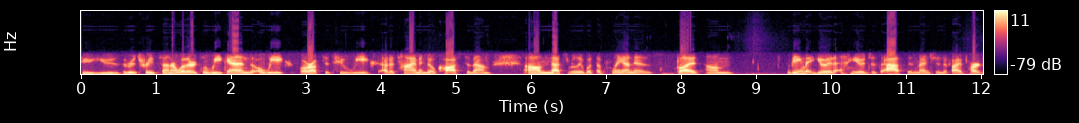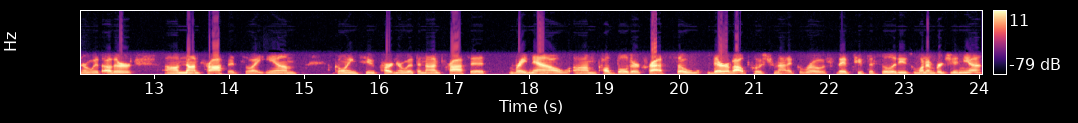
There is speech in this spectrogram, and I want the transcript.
to use the retreat center, whether it's a weekend, a week, or up to two weeks at a time, at no cost to them. Um, that's really what the plan is. But um, being that you had you had just asked and mentioned if I partner with other um, nonprofits, so I am going to partner with a nonprofit right now um, called Boulder Crest. So they're about post traumatic growth. They have two facilities, one in Virginia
